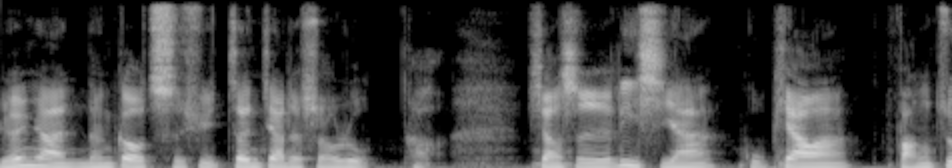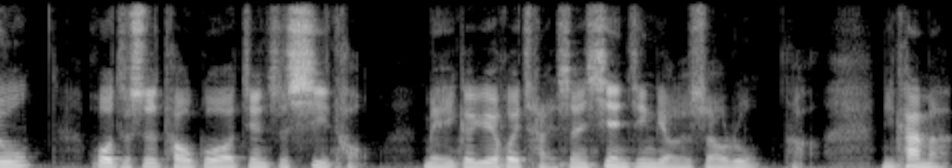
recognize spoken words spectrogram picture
仍然能够持续增加的收入，哈，像是利息啊、股票啊、房租，或者是透过兼职系统，每一个月会产生现金流的收入，哈，你看嘛，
